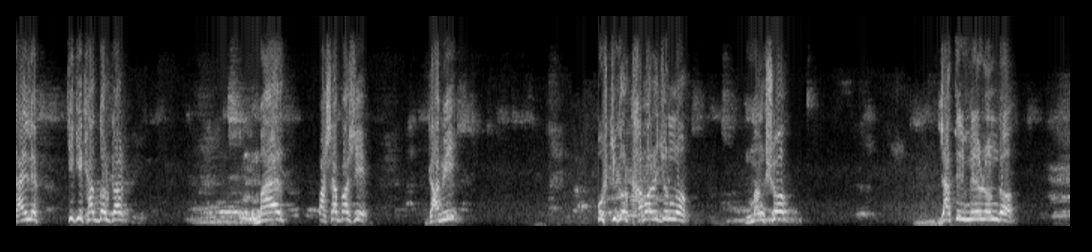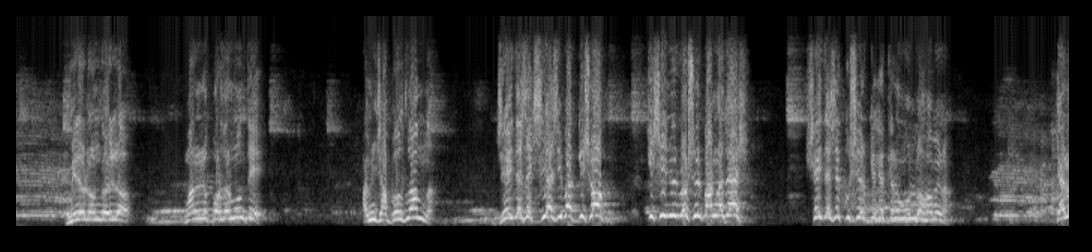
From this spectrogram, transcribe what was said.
চাইলে কি কি খাদ্য দরকার? মায়ের পাশাপাশি গাভী, পুষ্টিকর খাবারের জন্য মাংস, জাতির মেরুদণ্ড। মেরুদণ্ড হইল মাননীয় প্রধানমন্ত্রী। আমি যা বুঝলাম না, যেই দেশে ছিয়াশি ভাগ কৃষক, কৃষি নির্ভরশীল বাংলাদেশ, সেই দেশে কৃষকের কেকের কেন মূল্য হবে না? কেন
